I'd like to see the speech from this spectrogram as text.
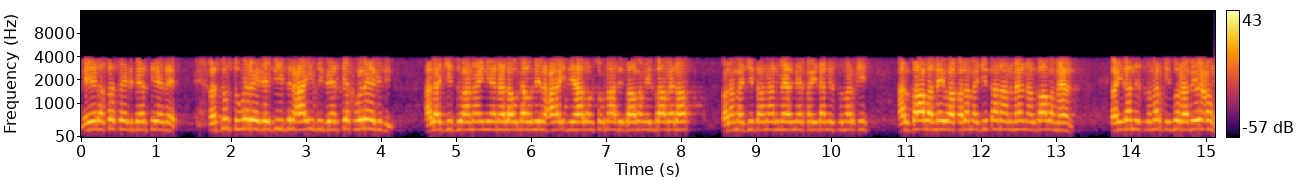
meelasaseed beerteede fadurtu wareegay bi bilxaaidi beertiya kawareegisi hal ajidu an halaw lahu lilxaaidi halon sugnaadi baaban ilbaab helaw falam ajid anaan mehelne faidan isla marki albaaba leywa falam ajid anaan meheln albaaba mehel faidan isla marki bu rabiicun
